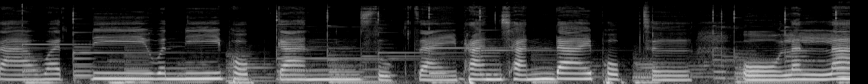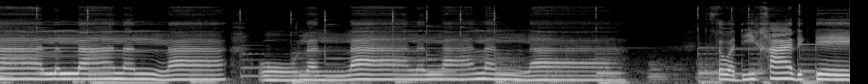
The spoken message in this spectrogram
สวัสดีวันนี้พบกัน สุขใจพรันฉันได้พบเธอ โอลาลาลาลาลาลาโอลาลาลาลาลาลาสวัสดีค่ะเด็ก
